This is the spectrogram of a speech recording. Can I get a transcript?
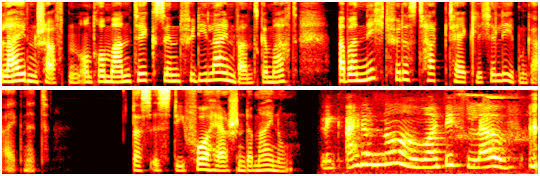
Leidenschaften und Romantik sind für die Leinwand gemacht, aber nicht für das tagtägliche Leben geeignet. Das ist die vorherrschende Meinung. Like, I don't know what is love.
